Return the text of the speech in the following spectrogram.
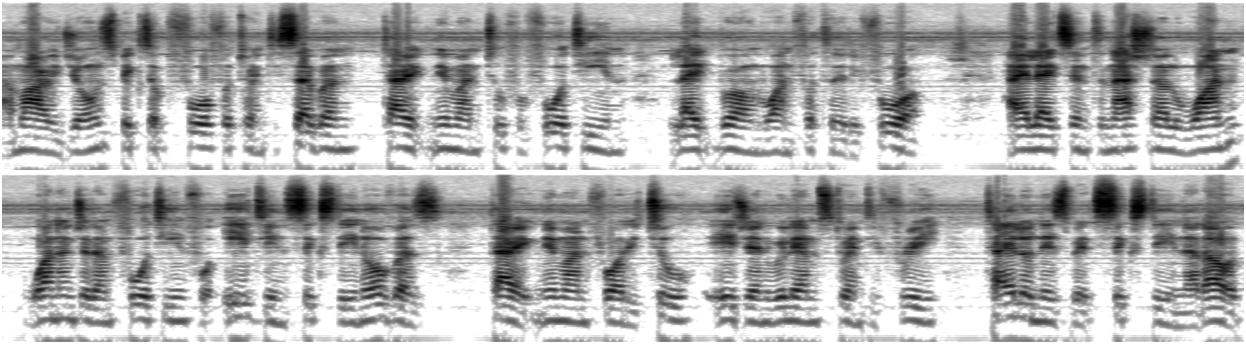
Amari Jones picked up 4 for 27, Tariq Newman 2 for 14, Light Brown 1 for 34. Highlights International 1, 114 for 18, 16 overs. Tariq Newman 42, Adrian Williams 23, Tyler Nisbet 16 not out.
